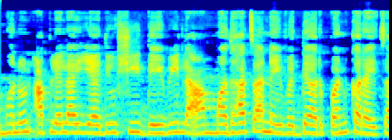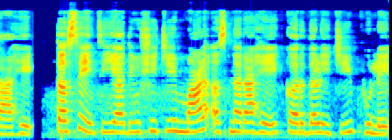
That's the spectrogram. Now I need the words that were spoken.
म्हणून आपल्याला या दिवशी देवीला मधाचा नैवेद्य अर्पण करायचा आहे. तसेच या दिवशीची माळ असणार आहे कर्दळीची फुले.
